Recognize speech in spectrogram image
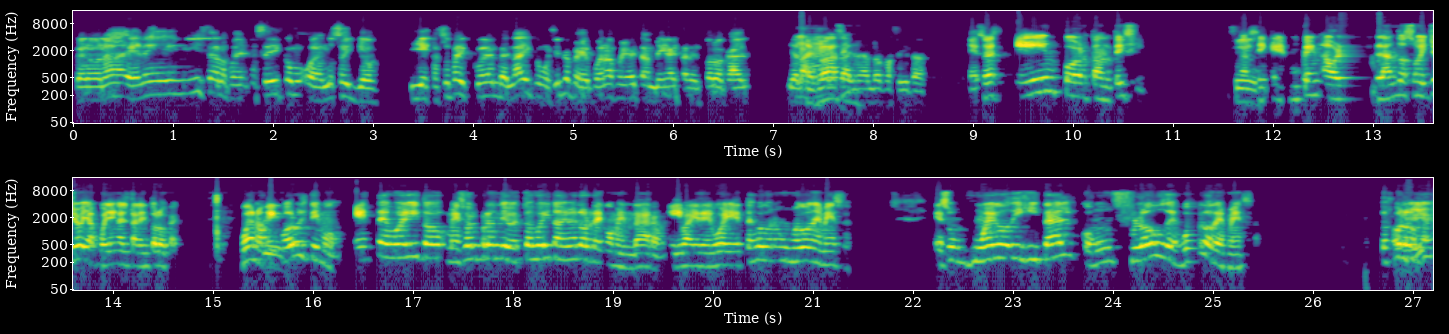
pero nada, él en Instagram lo pueden conseguir como Orlando Soy Yo. Y está súper cool en verdad, y como siempre, pues es bueno apoyar también al talento local y a la Eso gente que está creando cositas. eso es importantísimo. Sí. Así que busquen a Orlando Soy Yo y apoyen al talento local. Bueno, Sí. y por último, este jueguito me sorprendió. Este jueguito a mí me lo recomendaron. Y by the way, este juego no es un juego de mesa. Es un juego digital con un flow de juego de mesa. Esto fue, lo, más,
